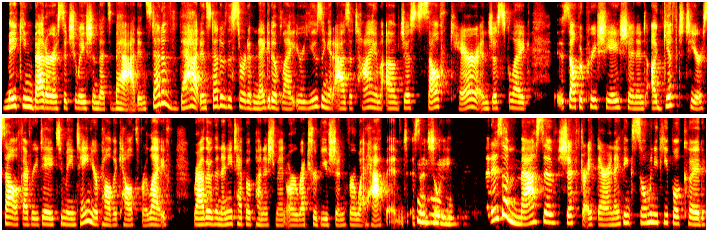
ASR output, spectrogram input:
making better a situation that's bad. Instead of that, instead of this sort of negative light, you're using it as a time of just self care and just like self appreciation and a gift to yourself every day to maintain your pelvic health for life rather than any type of punishment or retribution for what happened essentially. Mm-hmm. that is a massive shift right there and i think so many people could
